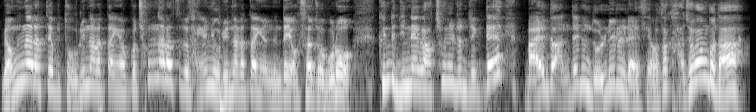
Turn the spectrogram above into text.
명나라 때부터 우리나라 땅이었고 청나라 때도 당연히 우리나라 땅이었는데 역사적으로. 근데 니네가 청일 전쟁 때 말도 안 되는 논리를 내세워서 가져간 거다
